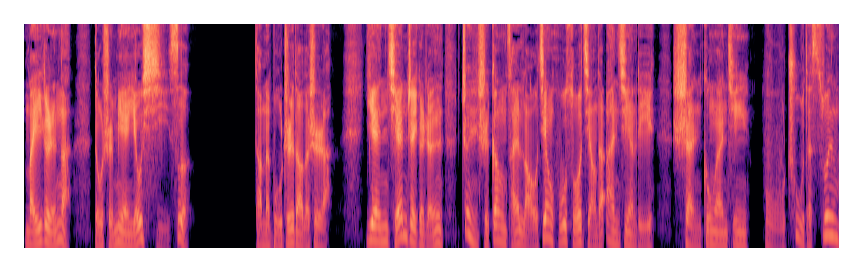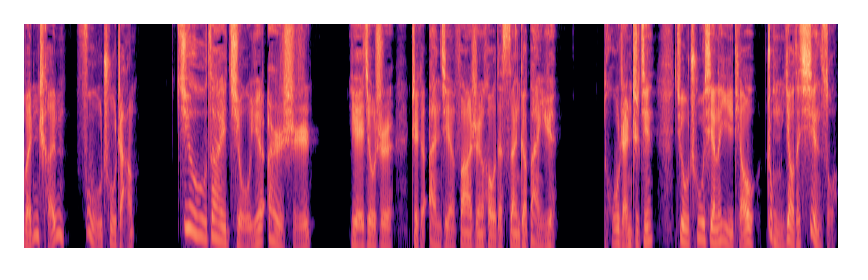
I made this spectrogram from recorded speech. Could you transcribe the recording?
每一个人啊都是面有喜色。他们不知道的是啊，眼前这个人正是刚才老江湖所讲的案件里省公安厅五处的孙文成。副处长就在九月二十日，也就是这个案件发生后的三个半月，突然之间就出现了一条重要的线索。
